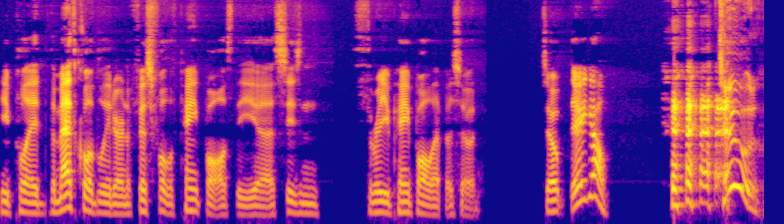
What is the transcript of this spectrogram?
He played the math club leader in A Fistful of Paintballs, the uh, season three paintball episode. So there you go. Two!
